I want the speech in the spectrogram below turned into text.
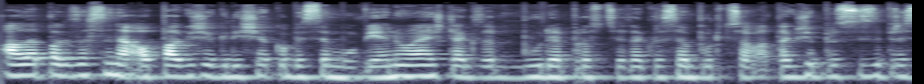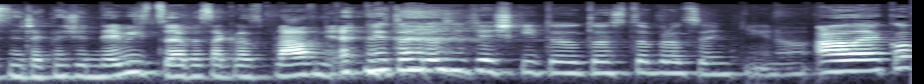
ale pak zase naopak, že když jakoby se mu věnuješ, tak bude prostě takhle se burcovat. Takže prostě si přesně řekne, že nevíš, co je sakra správně. Je to hrozně těžký, to, to je stoprocentní, no. Ale jako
